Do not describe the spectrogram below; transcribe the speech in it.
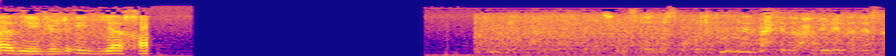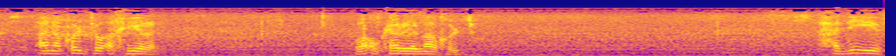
هذه جزئية خاصة. أنا قلت أخيرا وأكرر ما قلت. حديث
